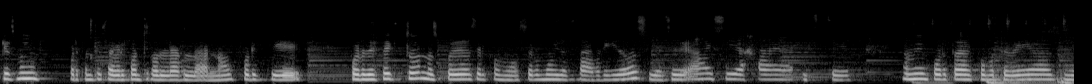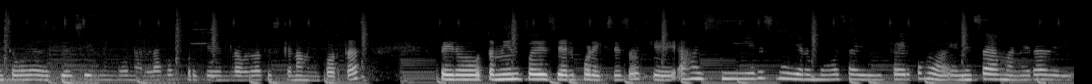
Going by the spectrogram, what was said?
que es muy importante saber controlarla, ¿no? Porque por defecto nos puede hacer como ser muy desabridos y decir, ay, sí, ajá, este, no me importa cómo te veas, ni te voy a decir ningún halago, porque la verdad es que no me importas. Pero también puede ser por exceso que, ay, sí, eres muy hermosa y caer como en esa manera de,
